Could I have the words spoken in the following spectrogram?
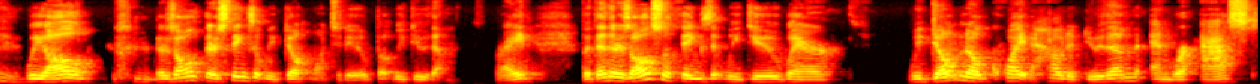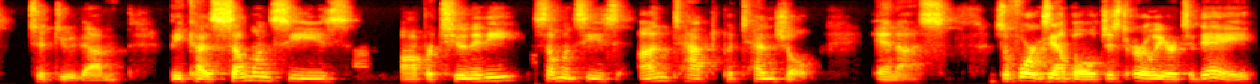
we all there's all there's things that we don't want to do but we do them right? But then there's also things that we do where we don't know quite how to do them and we're asked to do them because someone sees opportunity, someone sees untapped potential in us. So, for example, just earlier today,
